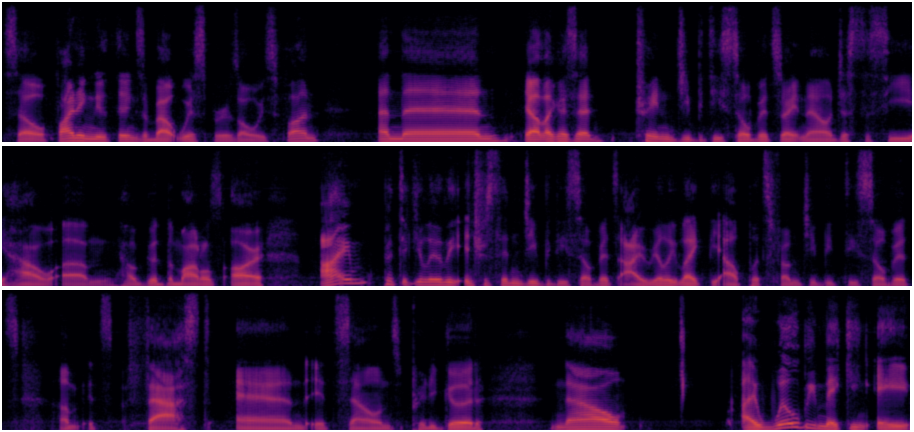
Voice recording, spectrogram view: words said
So finding new things about Whisper is always fun. And then, yeah, like I said, training GPT SoVITS right now just to see how um, how good the models are. I'm particularly interested in GPT SoVITS. I really like the outputs from GPT SoVITS. Um, it's fast and it sounds pretty good. Now, I will be making a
